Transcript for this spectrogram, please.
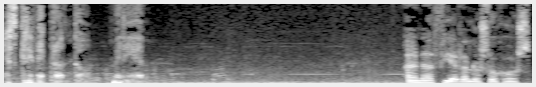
Escribe pronto. Miriam. Ana cierra los ojos.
